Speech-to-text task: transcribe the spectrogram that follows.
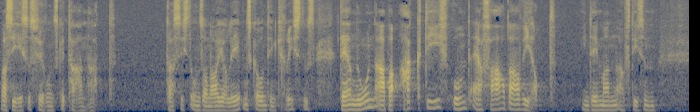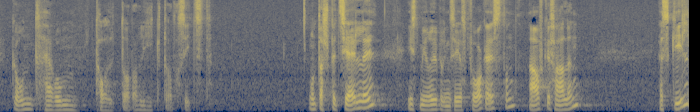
was Jesus für uns getan hat. Das ist unser neuer Lebensgrund in Christus, der nun aber aktiv und erfahrbar wird, indem man auf diesem Grund herumtollt oder liegt oder sitzt. Und das Spezielle ist mir übrigens erst vorgestern aufgefallen. Es gilt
